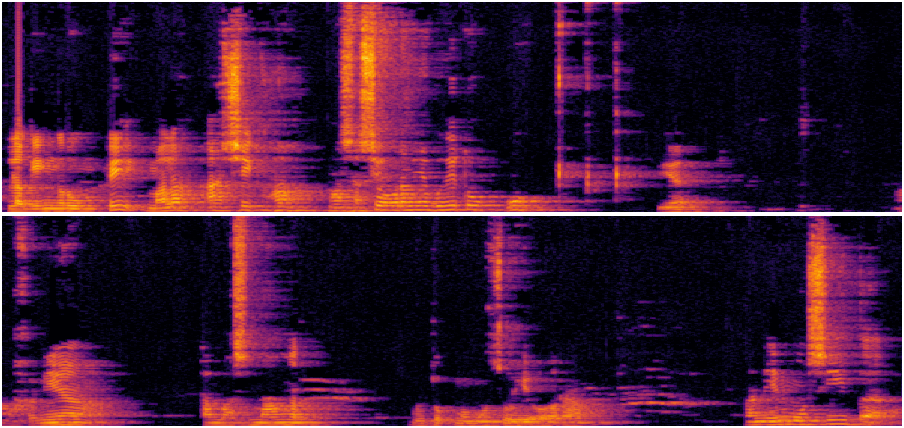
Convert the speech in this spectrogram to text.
lagi ngerumpi malah asyik Hah, masa sih orangnya begitu? Uh ya. Akhirnya tambah semangat untuk memusuhi orang. Kan ini musibah.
